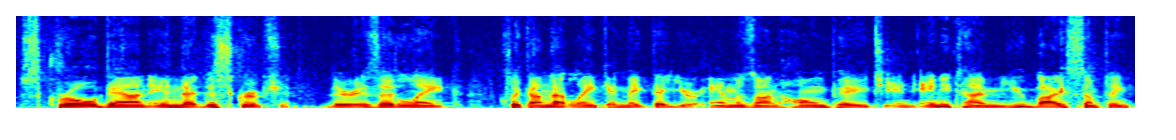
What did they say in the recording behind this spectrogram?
scroll down in that description. There is a link. Click on that link and make that your Amazon homepage. And anytime you buy something,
